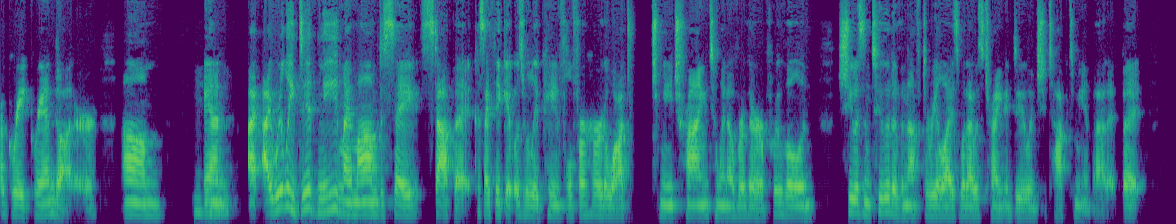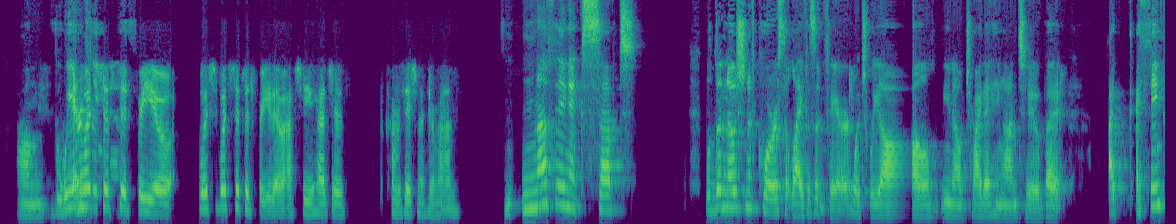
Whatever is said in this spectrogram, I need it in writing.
a great granddaughter. Um, mm-hmm. And I, I, really did need my mom to say, stop it, because I think it was really painful for her to watch me trying to win over their approval. And she was intuitive enough to realize what I was trying to do and she talked to me about it. But um, the weird And what shifted is, for you? What, what shifted for you though after you had your conversation with your mom? Nothing except well the notion of course that life isn't fair which we all you know try to hang on to but I, I think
